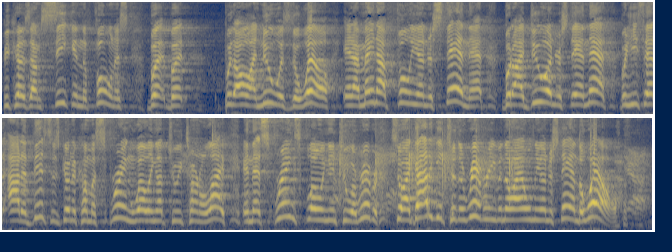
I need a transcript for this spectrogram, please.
because I'm seeking the fullness, but, but, but all I knew was the well, and I may not fully understand that, but I do understand that. But he said, out of this is going to come a spring welling up to eternal life, and that spring's flowing into a river. So I got to get to the river, even though I only understand the well. Yeah.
